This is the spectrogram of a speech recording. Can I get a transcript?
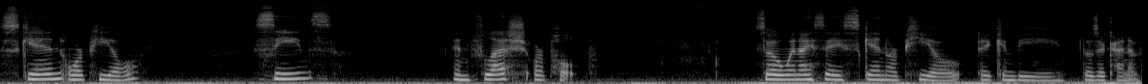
skin or peel, seeds, and flesh or pulp. So when I say skin or peel, it can be, those are kind of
